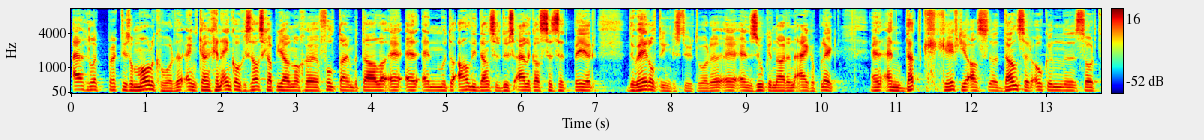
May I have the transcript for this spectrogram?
eigenlijk praktisch onmogelijk geworden. En kan geen enkel gezelschap jou nog uh, fulltime betalen. En, en, en, moeten al die dansers dus eigenlijk als ZZP'er de wereld ingestuurd worden. En, en, zoeken naar een eigen plek. En, en dat geeft je als danser ook een soort,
